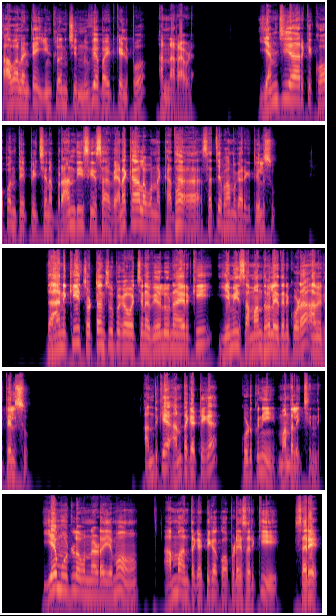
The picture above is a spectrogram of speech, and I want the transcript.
కావాలంటే ఇంట్లో నుంచి నువ్వే బయటికెళ్ళిపో అన్నారావిడ ఎంజీఆర్కి కోపం తెప్పించిన బ్రాందీ సీసా వెనకాల ఉన్న కథ సత్యభామ గారికి తెలుసు. దానికి చుట్టం చూపుగా వచ్చిన వేలునాయర్కి ఏమీ సంబంధం లేదని కూడా ఆమెకు తెలుసు. అందుకే అంత గట్టిగా కొడుకుని మందలిచ్చింది. ఏ మూడ్లో ఉన్నాడో ఏమో అమ్మ అంత గట్టిగా కోపడేసరికి సరే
